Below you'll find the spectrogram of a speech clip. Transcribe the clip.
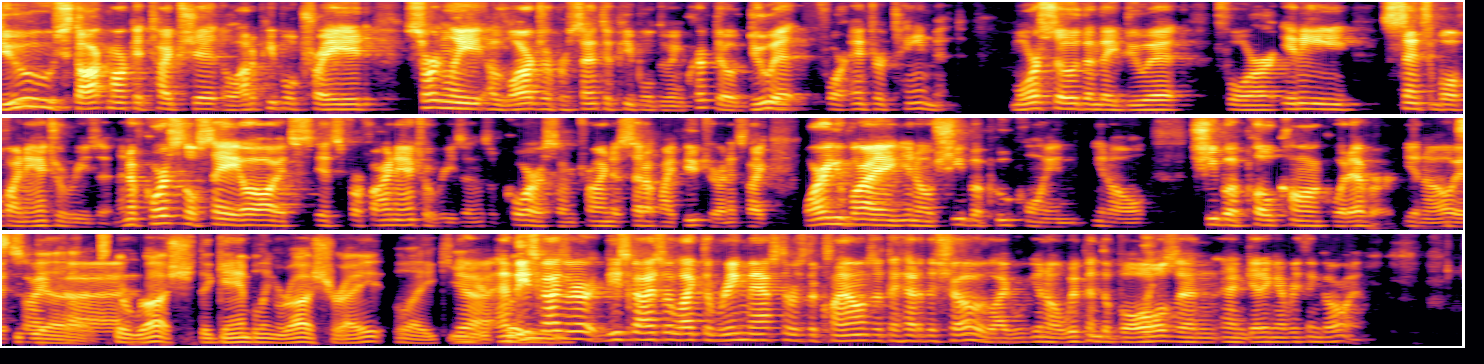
do stock market type shit. A lot of people trade. Certainly, a larger percent of people doing crypto do it for entertainment more so than they do it for any sensible financial reason. And of course they'll say, "Oh, it's it's for financial reasons." Of course, I'm trying to set up my future. And it's like, "Why are you buying, you know, Shiba Pucoin, you know, Shiba Poconk, whatever. You know, it's, it's like the, uh, it's the rush, the gambling rush, right? Like yeah, and these guys are these guys are like the ringmasters, the clowns at the head of the show, like you know, whipping the balls and and getting everything going.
